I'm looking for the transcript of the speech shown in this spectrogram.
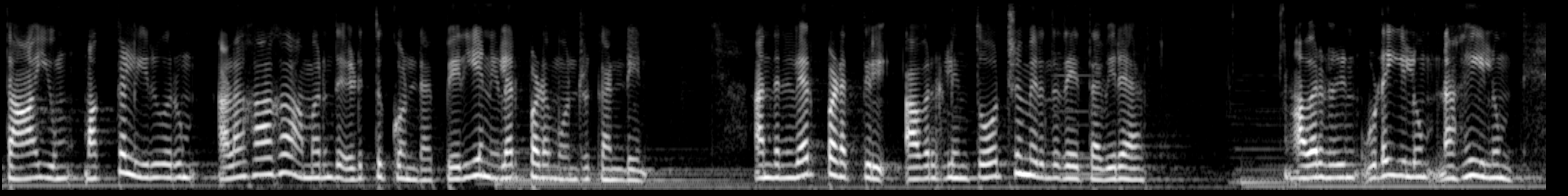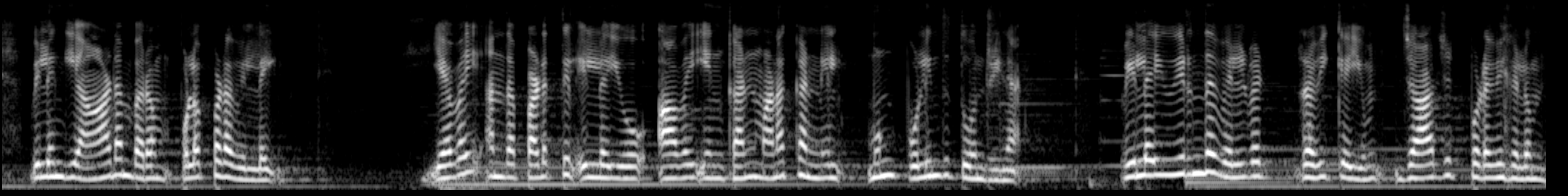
தாயும் மக்கள் இருவரும் அழகாக அமர்ந்து எடுத்துக்கொண்ட பெரிய நிழற்படம் ஒன்று கண்டேன். அந்த நிழற்படத்தில் அவர்களின் தோற்றம் இருந்ததே தவிர அவர்களின் உடையிலும் நகையிலும் விளங்கிய ஆடம்பரம் புலப்படவில்லை. எவை அந்த படத்தில் இல்லையோ அவை என் கண் மனக்கண்ணில் முன் பொழிந்து தோன்றின. விலையுயர்ந்த வெல்வெட் ரவிக்கையும் ஜார்ஜெட் புடவைகளும்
